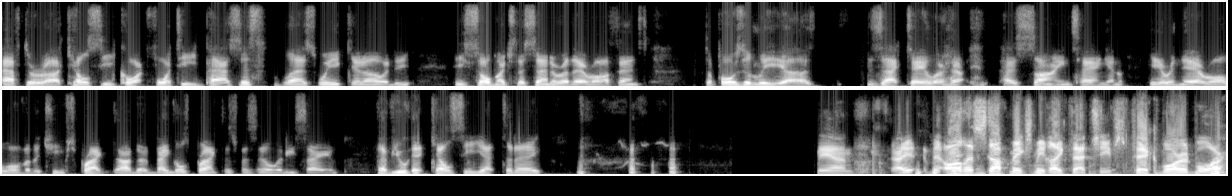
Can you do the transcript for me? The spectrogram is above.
after uh, Kelce caught 14 passes last week, you know, and he he's so much the center of their offense. Supposedly, uh, Zac Taylor ha- has signs hanging here and there all over the Chiefs' practice, uh, the Bengals practice facility saying, "Have you hit Kelce yet today?" Man, I, all this stuff makes me like that Chiefs pick more and more.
